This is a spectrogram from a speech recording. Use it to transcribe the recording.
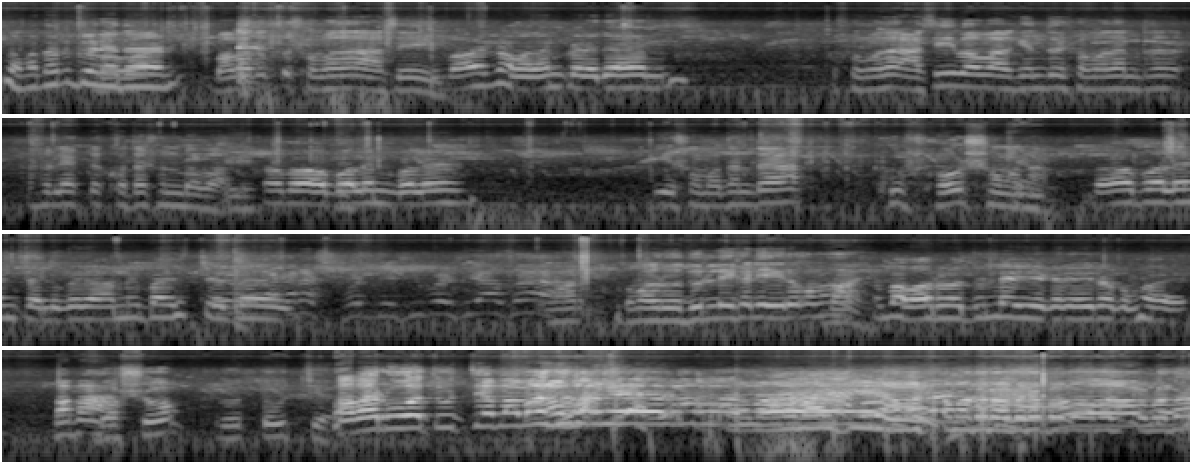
সমাধান করে দেন। বাবা তো সমাধান আছেই। বাবা সমাধান করে দেন। তো সমাধান আছেই বাবা কিন্তু সমাধানটা আসলে একটা কথা শুন বাবা। বাবা বলেন বলেন। এই সমাধানটা খুব সহজ সমাধান। বাবা বলেন চালু করে আমি বাইসতে যাই। তোমার তোমার রোদ উঠলে খালি এরকম হয়? বাবা রোদ এখানে এইরকম হয়। বাবা! বসো রোদ তো উঠছে। বাবা রোদ উঠছে বাবা আমার কি? আমার সমাধান হবে না বাবা আমার সমাধান।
